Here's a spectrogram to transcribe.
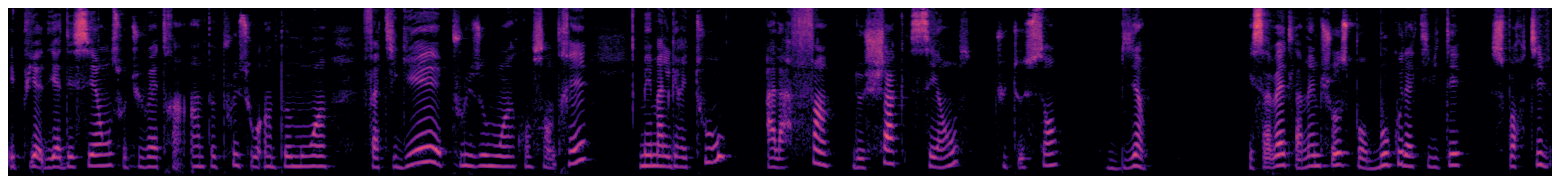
et puis il y, a des séances où tu vas être un, peu plus ou un peu moins fatigué, plus ou moins concentré, mais malgré tout, à la fin de chaque séance, tu te sens bien. Et ça va être la même chose pour beaucoup d'activités sportives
